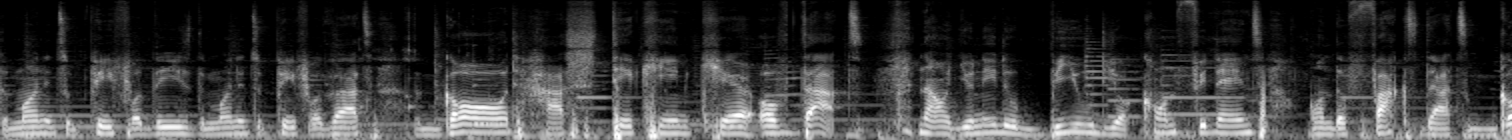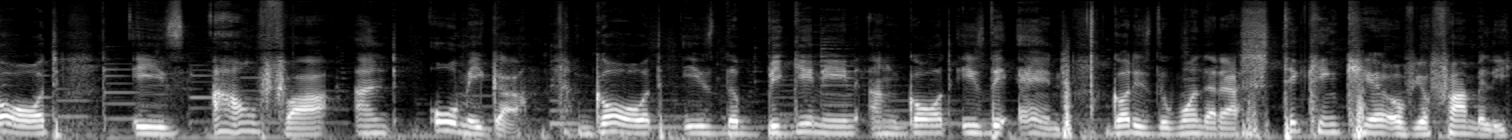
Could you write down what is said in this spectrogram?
the money to pay for this, the money to pay for that. God has taken care of that. Now you need to build your confidence on the fact that God is Alpha and Omega. God is the beginning and God is the end. God is the one that has taken care of your family.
